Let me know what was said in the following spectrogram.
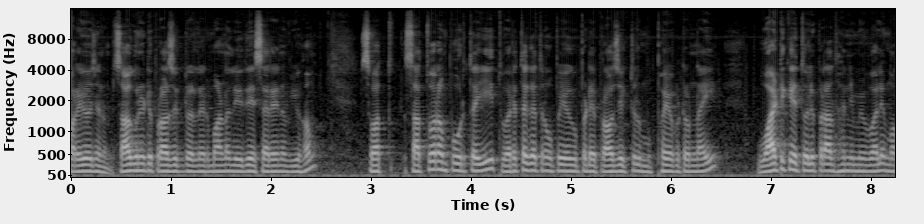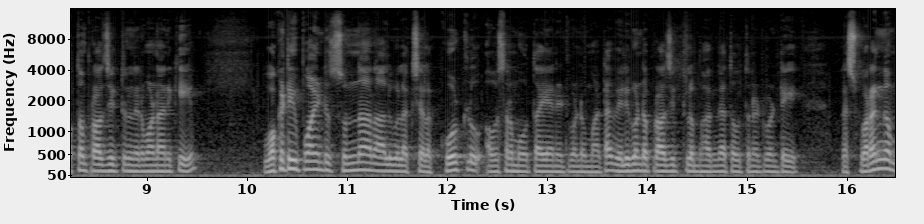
ప్రయోజనం. సాగునీటి ప్రాజెక్టుల నిర్మాణాలు ఇదే సరైన వ్యూహం. స్వత్ సత్వరం పూర్తయి త్వరితగతిన ఉపయోగపడే ప్రాజెక్టులు ముప్పై ఒకటి ఉన్నాయి. వాటికే తొలి ప్రాధాన్యం ఇవ్వాలి. మొత్తం ప్రాజెక్టుల నిర్మాణానికి ఒకటి పాయింట్ సున్నా నాలుగు లక్షల కోట్లు అవసరమవుతాయి అనేటువంటి మాట. వెలిగొండ ప్రాజెక్టులో భాగంగా తవ్వుతున్నటువంటి ఒక స్వరంగం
